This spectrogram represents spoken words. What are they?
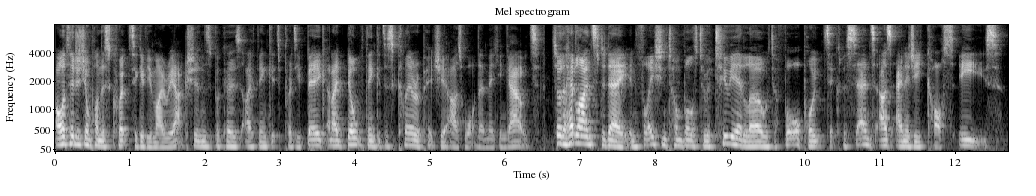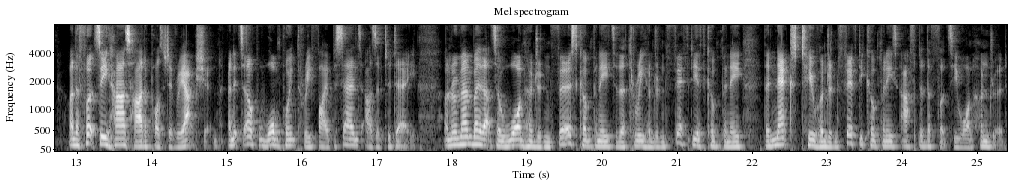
I wanted to jump on this quick to give you my reactions because I think it's pretty big and I don't think it's as clear a picture as what they're making out. So the headlines today, inflation tumbles to a two-year low to 4.6% as energy costs ease. And the FTSE has had a positive reaction, and it's up 1.35% as of today. And remember, that's a 101st company to the 350th company, the next 250 companies after the FTSE 100.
